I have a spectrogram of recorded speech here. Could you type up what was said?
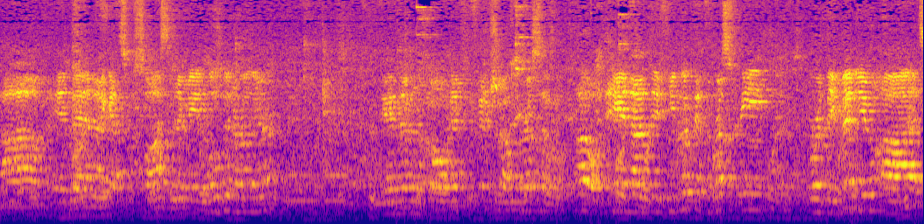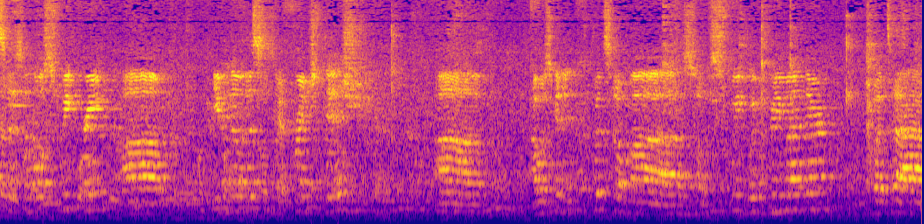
Um, and then I got some sauce that I made a little bit earlier. And then we'll go ahead and finish off the rest of it. Oh, and uh, if you look at the recipe or the menu, uh, it says a little sweet cream. Um, even though this is a French dish, um, I was going to put some uh, some sweet whipped cream on there, but uh,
